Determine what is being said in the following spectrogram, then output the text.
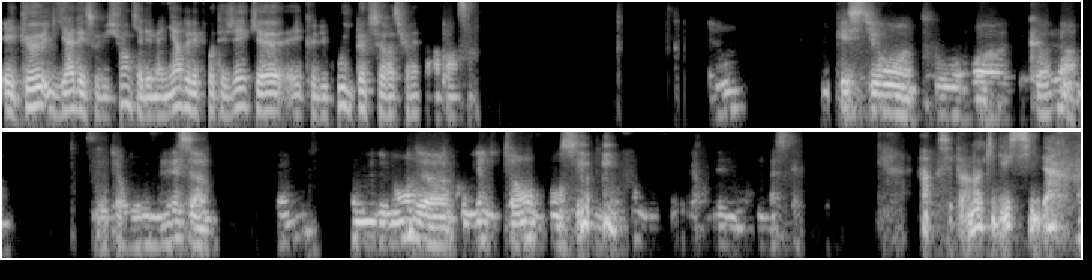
et qu'il y a des solutions, qu'il y a des manières de les protéger et que, et que du coup, ils peuvent se rassurer par rapport à ça. Une question pour euh, l'école, docteur de On me demande euh, combien de temps vous pensez que les enfants vont garder les masques ah, c'est pas moi qui décide.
